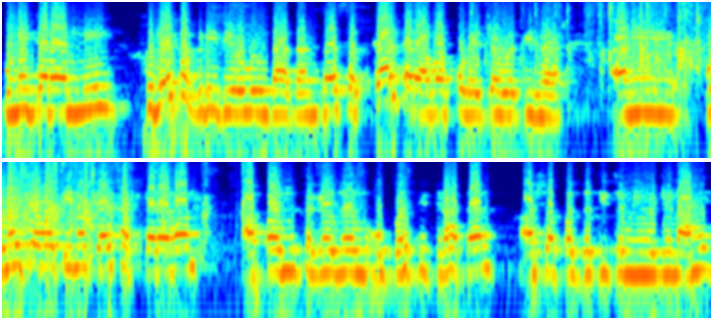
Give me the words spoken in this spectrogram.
पुणेकरांनी फुले पगडी देऊन दादांचा सत्कार करावा पुण्याच्या वतीनं. आणि पुण्याच्या वतीनं त्या सत्काराला आपण सगळेजण उपस्थित राहताल अशा पद्धतीचं नियोजन आहे.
